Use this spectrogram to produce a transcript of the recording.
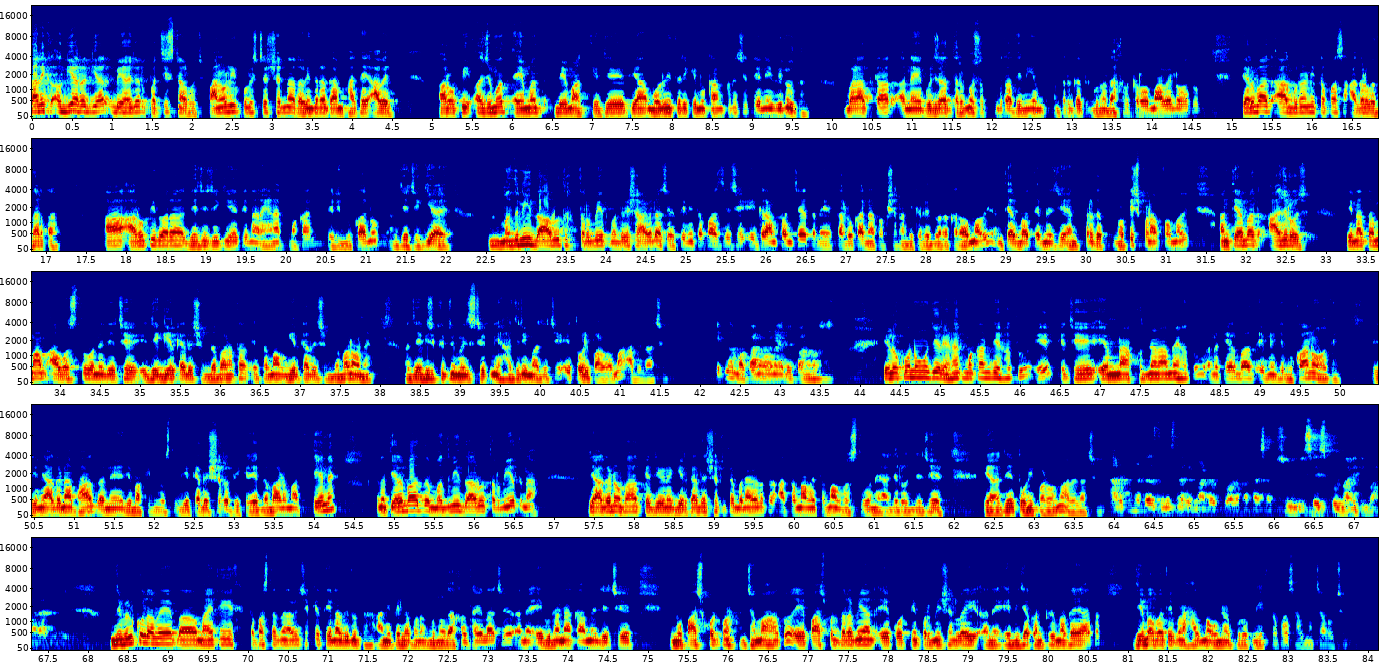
તારીખ અગિયાર અગિયાર બે હજાર પચીસના રોજ પાનોલી પોલીસ સ્ટેશનના રવિન્દ્ર ગામ ખાતે આવેલ આરોપી અજમદ અહેમદ બેમાત કે જે ત્યાં મોલવી તરીકેનું કામ કરે છે, તેની વિરુદ્ધ બળાત્કાર અને ગુજરાત ધર્મ સ્વતંત્ર અધિનિયમ અંતર્ગત ગુનો દાખલ કરવામાં આવેલો હતો. ત્યારબાદ આ ગુનાની તપાસ આગળ વધારતા આ આરોપી દ્વારા જે જે જગ્યાએ તેના રહેણાંક મકાન, તેની દુકાનો અને જે જગ્યાએ મદની દારૂદ તરબીયત મદ્રેસા આવેલા છે. તેની તપાસ જે છે એ ગ્રામ પંચાયત અને તાલુકાના કક્ષાના અધિકારી દ્વારા કરવામાં આવી. અને ત્યારબાદ તેમને જે અંતર્ગત નોટિસ પણ આપવામાં આવી. અને ત્યારબાદ આજરોજ તેના તમામ આ વસ્તુઓને જે છે એ જે ગેરકાયદેસર દબાણ હતા, એ તમામ ગેરકાયદેસર દબાણોને જે એક્ઝિક્યુટિવ મેજિસ્ટ્રેટની હાજરીમાં જે છે એ તોડી પાડવામાં આવેલા છે. કેટલા મકાનો અને દુકાનો એ લોકોનું જે રહેણાંક મકાન જે હતું એ કે જે એમના ખુદના નામે હતું અને ત્યારબાદ એમની જે દુકાનો હતી કે જેની આગળના ભાગ અને જે બાકીની વસ્તુ ગેરકાયદેસર હતી કે જે દબાણમાં તેને અને ત્યારબાદ મદની દારૂ તરબિયતના જે આગળનો ભાગ કે જેણે ગેરકાયદેસર રીતે બનાવેલો હતો, આ તમામે તમામ વસ્તુઓને આજે રોજ જે છે એ આજે તોડી પાડવામાં આવેલા છે. આરોપીના દસ દિવસના રિમાન્ડ ઉપર હતા સાહેબ. શું વિશેષ કોઈ માહિતી બહાર આવી જી, બિલકુલ. અમે માહિતી તપાસ દરમિયાન આવી છે કે તેના વિરુદ્ધ આની પહેલા પણ ગુનો દાખલ થયેલા છે અને એ ગુનાના કામે જે છે એનો પાસપોર્ટ પણ જમા હતો. એ પાસપોર્ટ દરમિયાન એ કોર્ટની પરમિશન લઈ અને એ બીજા કન્ટ્રીમાં ગયા હતા. જે બાબતે પણ હાલમાં ઊંડાણપૂર્વકની એક તપાસ હાલમાં ચાલુ છે.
